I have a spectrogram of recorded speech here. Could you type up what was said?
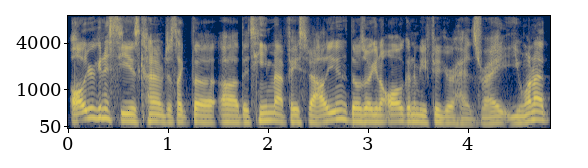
all you're gonna see is kind of just like the uh, the team at face value. Those are gonna all gonna be figureheads, right? You wanna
